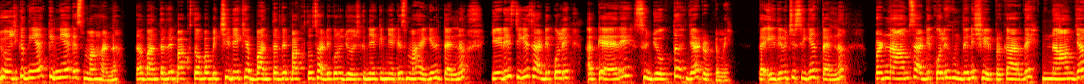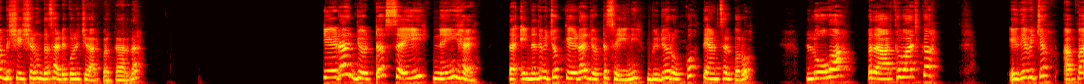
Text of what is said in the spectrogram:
ਯੋਜਕ ਦੀਆਂ ਕਿੰਨੀਆਂ ਕਿਸਮਾਂ ਹਨ? ਤਾਂ ਬੰਤਰ ਦੇ ਪੱਖ ਤੋਂ ਆਪਾਂ ਪਿੱਛੇ ਦੇਖਿਆ, ਬੰਤਰ ਦੇ ਪੱਖ ਤੋਂ ਸਾਡੇ ਕੋਲ ਯੋਜਕ ਦੀਆਂ ਕਿੰਨੀਆਂ ਕਿਸਮਾਂ ਹੈਗੀਆਂ ਨੇ? ਤਿੰਨ। ਕਿਹੜੇ ਸੀਗੇ ਸਾਡੇ ਕੋਲੇ? ਅਕੈਰੇ, ਸੰਯੁਕਤ ਜਾਂ ਟੁੱਟਵੇਂ? ਤਾਂ ਇਹਦੇ ਵਿੱਚ ਸੀਗੀਆਂ ਤਿੰਨ। ਪੜਨਾਮ ਸਾਡੇ ਕੋਲੇ ਹੁੰਦੇ ਨੇ 6 ਪ੍ਰਕਾਰ ਦੇ। ਨਾਮ ਜਾਂ ਵਿਸ਼ੇਸ਼ਣ ਹੁੰਦਾ ਸਾਡੇ ਕੋਲੇ 4 ਪ੍ਰਕਾਰ ਦਾ। ਕਿਹੜਾ ਜੁੱਟ ਸਹੀ ਨਹੀਂ ਹੈ? ਤਾਂ ਇਹਨਾਂ ਦੇ ਵਿੱਚੋਂ ਕਿਹੜਾ ਜੁੱਟ ਸਹੀ ਨਹੀਂ? ਵੀਡੀਓ ਰੋਕੋ ਤੇ ਆਨਸਰ ਕਰੋ। ਲੋਹਾ ਪਦਾਰਥਵਾਚਕ ਇਹਦੇ ਵਿੱਚ ਆਪਾਂ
